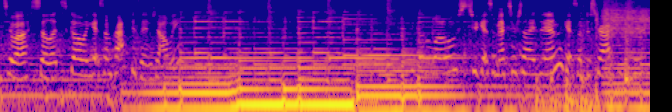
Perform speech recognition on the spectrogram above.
good to us. So let's go and get some practice in, shall we? We go to Lowe's to get some exercise in, get some distractions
